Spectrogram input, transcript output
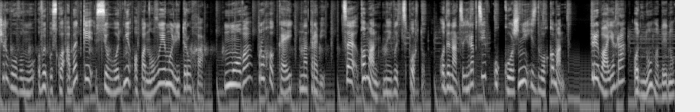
Черговому випуску абетки сьогодні опановуємо літеру Х. Мова про хокей на траві. Це командний вид спорту. 11 гравців у кожній із двох команд. Триває гра одну годину.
